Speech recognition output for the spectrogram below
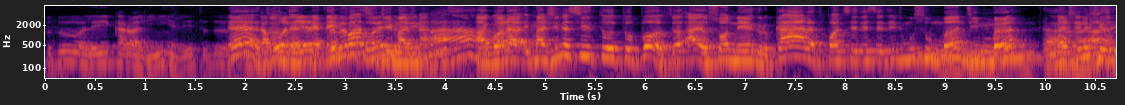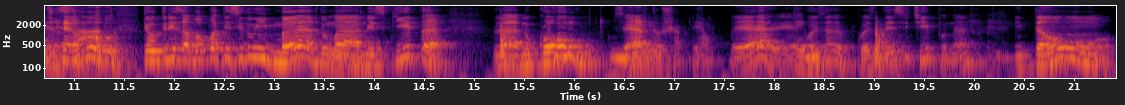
Tudo ali, Carolinha ali, tudo É, tudo, é, é tudo bem mesma fácil coisa, de bem imaginar. fácil. Ah. Agora, imagina se tu, tu, pô, tu- ah, eu sou negro. Cara, tu pode ser descendente de muçulmano, de imã. Ah, imagina que o teu, teu trisavô pode ter sido um imã de uma mesquita ah, no Congo, certo? Meu chapéu. É, é Tem coisa, coisa desse tipo, né? Então,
